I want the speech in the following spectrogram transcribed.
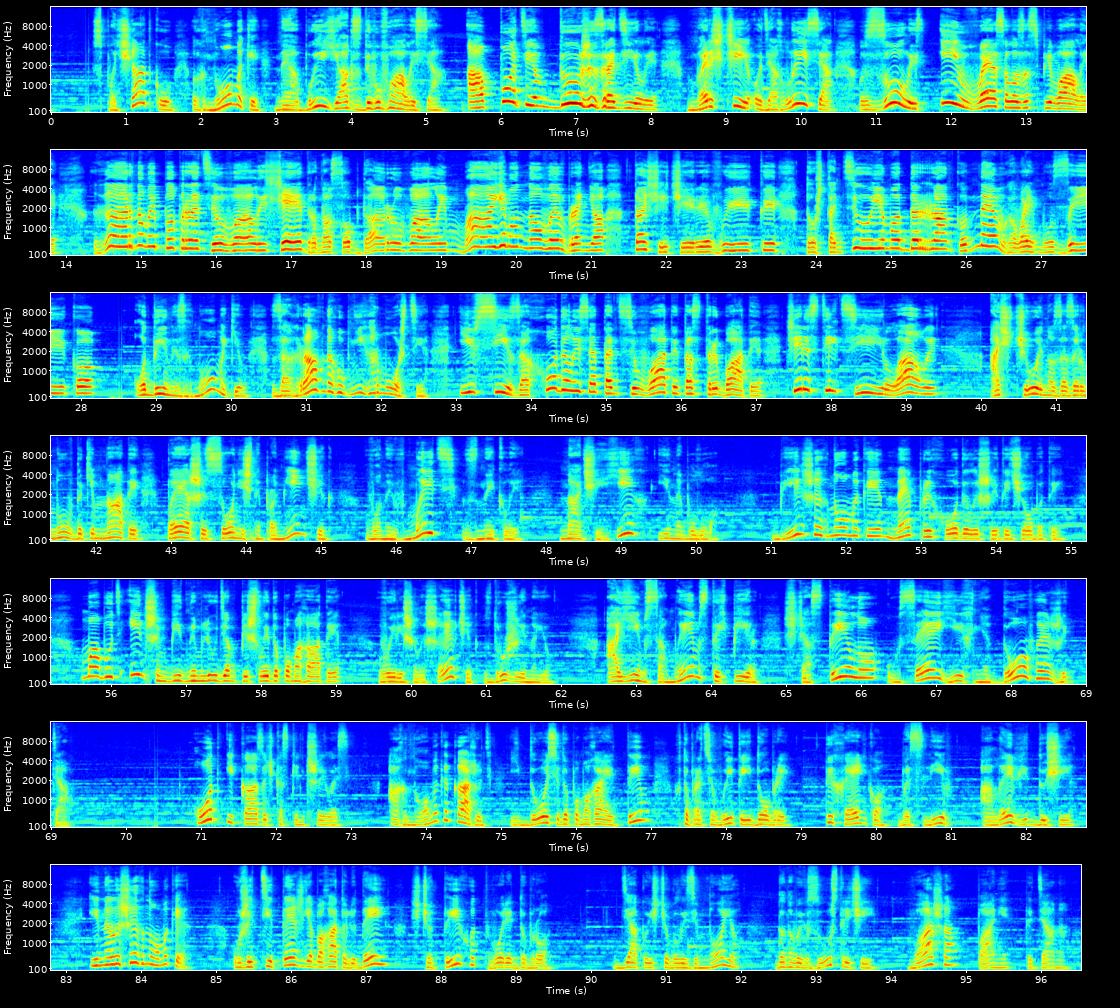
Спочатку гномики неабияк здивувалися, а потім дуже зраділи. Мерщі одяглися, взулись і весело заспівали. Гарно ми попрацювали, щедро нас обдарували, маємо нове вбрання та ще черевики. Тож танцюємо до ранку, не вгавай музико. Один із гномиків заграв на губній гармошці, і всі заходилися танцювати та стрибати через стільці й лави. А щойно зазирнув до кімнати перший сонячний промінчик, вони вмить зникли, наче їх і не було. Більше гномики не приходили шити чоботи. Мабуть, іншим бідним людям пішли допомагати, вирішили шевчик з дружиною. А їм самим з тих пір щастило усе їхнє довге життя. От і казочка скінчилась. А гномики кажуть, й досі допомагають тим, хто працьовитий і добрий, тихенько, без слів, але від душі. І не лише гномики. У житті теж є багато людей, що тихо творять добро. Дякую, що були зі мною. До нових зустрічей, ваша пані Тетяна.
